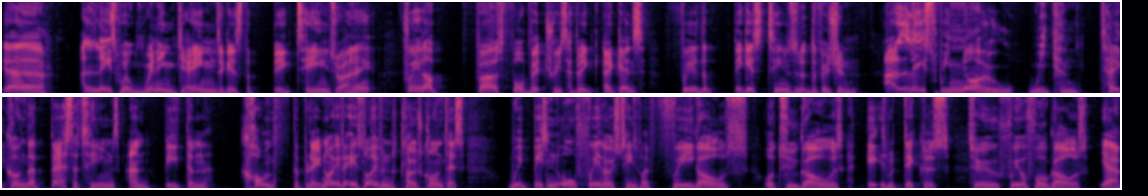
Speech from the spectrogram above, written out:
yeah, at least we're winning games against the big teams, right? Three of our first four victories have been against three of the biggest teams in the division. At least we know we can take on the better teams and beat them comfortably. Not even it's not even a close contest. We've beaten all three of those teams by three goals or two goals. It is ridiculous. Two, three, or four goals. Yeah,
